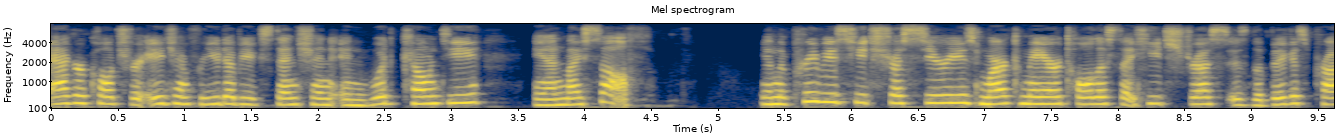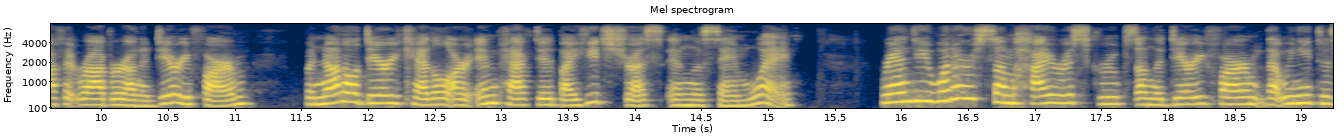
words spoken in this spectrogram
Agriculture Agent for UW Extension in Wood County, and myself. In the previous heat stress series, Mark Mayer told us that heat stress is the biggest profit robber on a dairy farm, but not all dairy cattle are impacted by heat stress in the same way. Randy, what are some high-risk groups on the dairy farm that we need to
